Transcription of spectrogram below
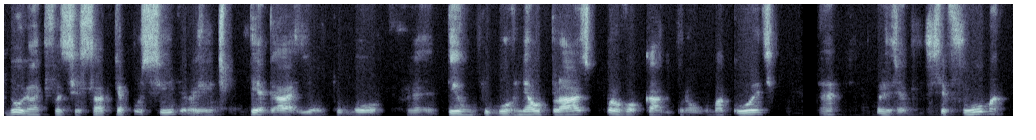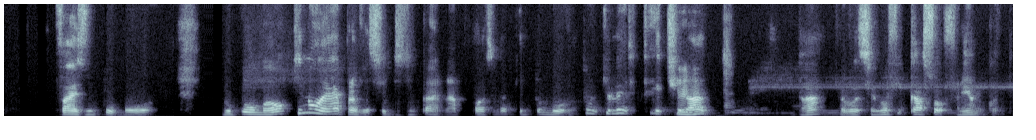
durante você sabe que é possível a gente pegar aí um tumor, né, ter um tumor neoplásico provocado por alguma coisa, né? por exemplo, você fuma, faz um tumor no pulmão que não é para você desencarnar por causa daquele tumor. Então aquilo é retirado, tá? para você não ficar sofrendo com aquilo.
